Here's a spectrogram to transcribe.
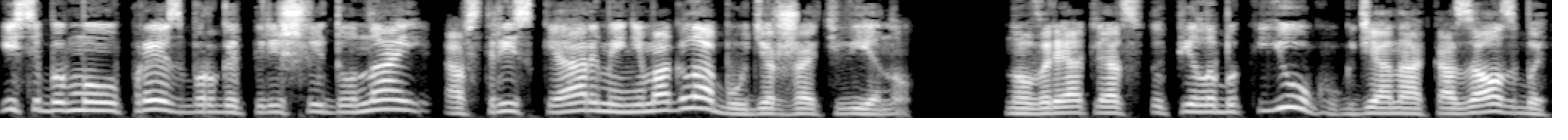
Если бы мы у Пресбурга перешли Дунай, австрийская армия не могла бы удержать Вену, но вряд ли отступила бы к югу, где она оказалась бы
